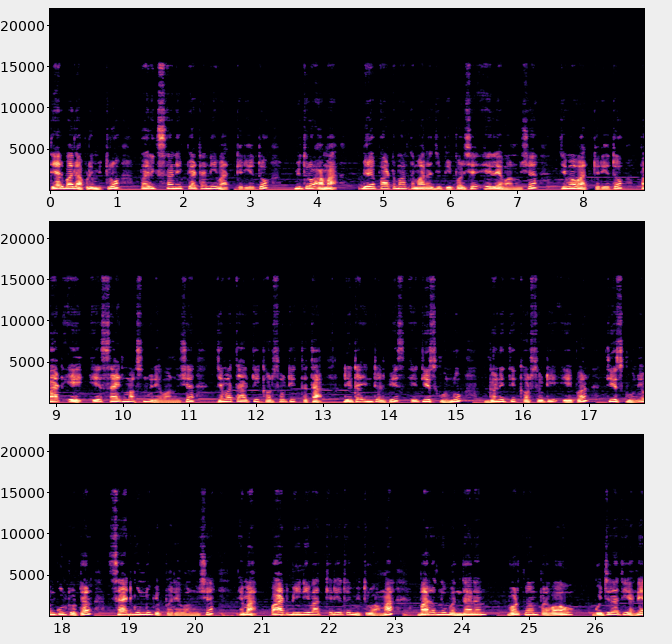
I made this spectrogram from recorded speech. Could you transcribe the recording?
ત્યારબાદ આપણે મિત્રો પરીક્ષાની પેટર્નની વાત કરીએ તો મિત્રો આમાં બે પાર્ટમાં તમારા જે પેપર છે એ લેવાનું છે. જેમાં વાત કરીએ તો પાર્ટ એ એ સાઠ માર્ક્સનું રહેવાનું છે. જેમાં તાર્કિક કરસોટી તથા ડેટા ઇન્ટરફીસ એ ત્રીસ ગુણનું, ગણિતિક કરસોટી એ પણ ત્રીસ ગુણ. એમ કુલ ટોટલ સાઠ ગુણનું પેપર રહેવાનું છે. એમાં પાર્ટ બીની વાત કરીએ તો મિત્રો આમાં ભારતનું બંધારણ, વર્તમાન પ્રવાહો ગુજરાતી અને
